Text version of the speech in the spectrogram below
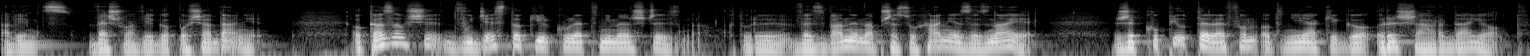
a więc weszła w jego posiadanie, okazał się dwudziestokilkuletni mężczyzna, który wezwany na przesłuchanie zeznaje, że kupił telefon od niejakiego Ryszarda J.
